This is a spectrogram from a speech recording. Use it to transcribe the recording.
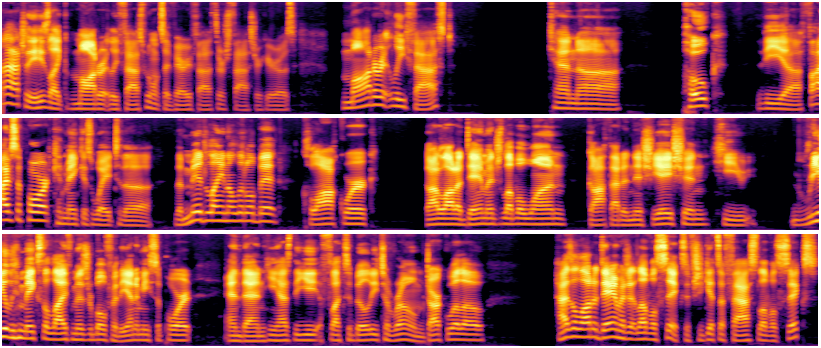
Actually, he's like moderately fast. We won't say very fast. There's faster heroes. Moderately fast, can uh, poke the uh, five support, can make his way to the the mid lane a little bit. Clockwork, got a lot of damage level one, got that initiation. He really makes the life miserable for the enemy support, and then he has the flexibility to roam. Dark Willow has a lot of damage at level six if she gets a fast level six,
